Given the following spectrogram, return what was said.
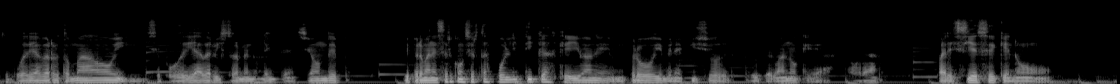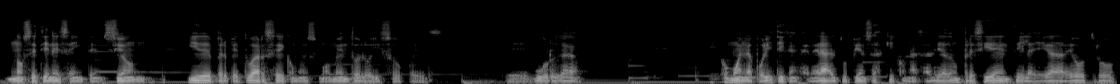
se podría haber retomado y se podría haber visto al menos la intención de, permanecer con ciertas políticas que iban en pro y en beneficio del fútbol peruano que hasta ahora pareciese que no, no se tiene esa intención y de perpetuarse como en su momento lo hizo pues eh, Burga como en la política en general. Tú piensas que con la salida de un presidente y la llegada de otro,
